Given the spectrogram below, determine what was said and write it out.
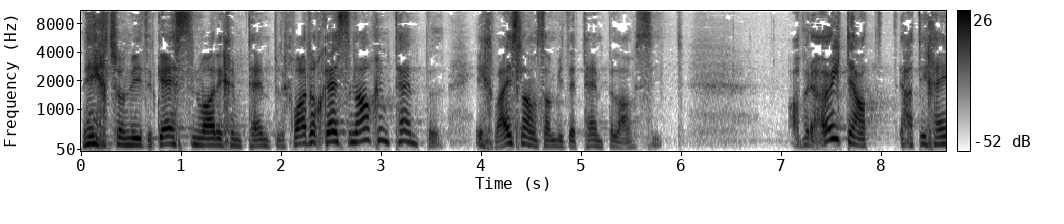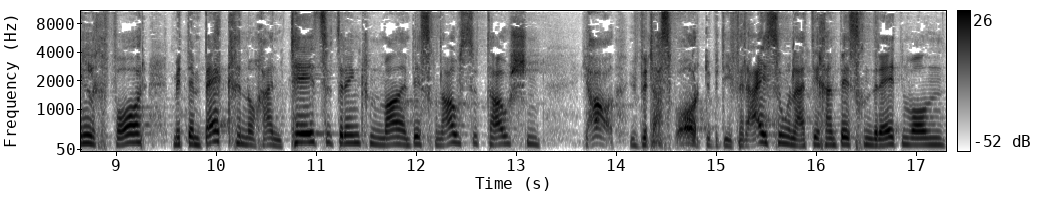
nicht schon wieder. Gestern war ich im Tempel. Ich war doch gestern auch im Tempel. Ich weiß langsam, wie der Tempel aussieht. Aber heute hat, hatte ich eigentlich vor, mit dem Bäcker noch einen Tee zu trinken, mal ein bisschen auszutauschen ja, über das Wort, über die Verheißungen hätte ich ein bisschen reden wollen.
